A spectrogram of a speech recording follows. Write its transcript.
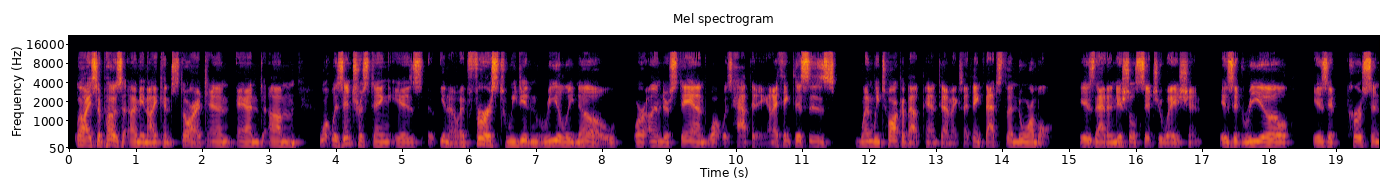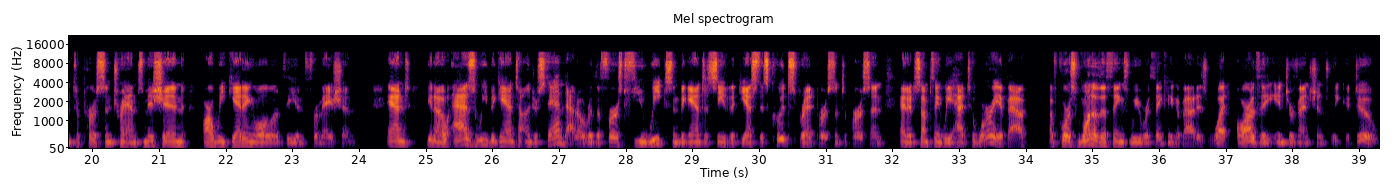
Well, I suppose I mean I can start, and and um, what was interesting is, you know, at first we didn't really know or understand what was happening. And I think this is when we talk about pandemics, I think that's the normal is that initial situation. Is it real? Is it person to person transmission? Are we getting all of the information? And you know, as we began to understand that over the first few weeks and began to see that, yes, this could spread person to person and it's something we had to worry about, of course, one of the things we were thinking about is what are the interventions we could do?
